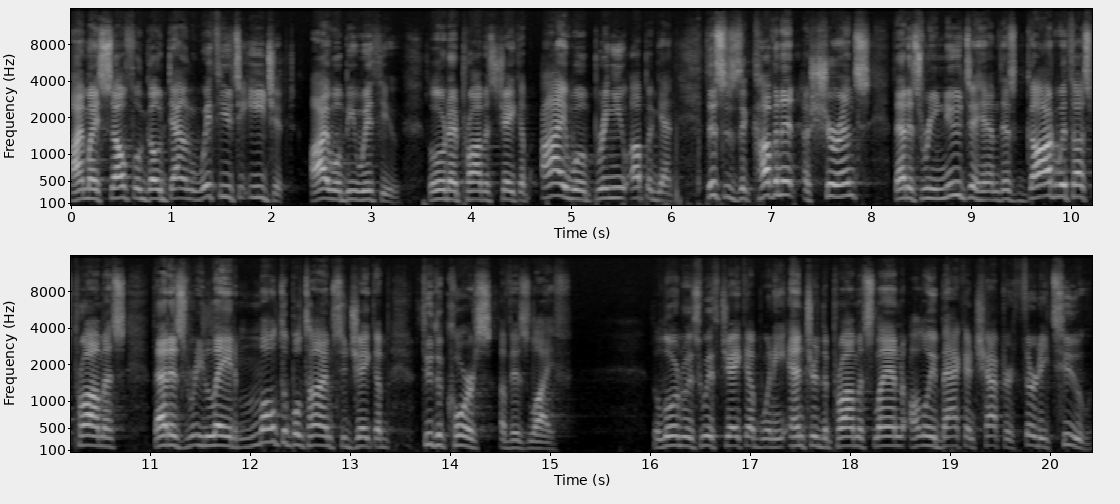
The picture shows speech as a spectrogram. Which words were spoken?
I myself will go down with you to Egypt. I will be with you. The Lord had promised Jacob, I will bring you up again. This is the covenant assurance that is renewed to him, this God with us promise that is relayed multiple times to Jacob through the course of his life. The Lord was with Jacob when he entered the promised land, all the way back in chapter 32,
